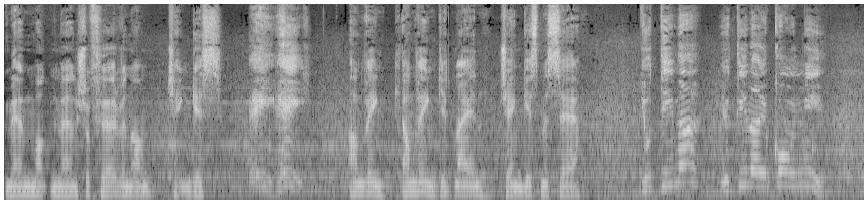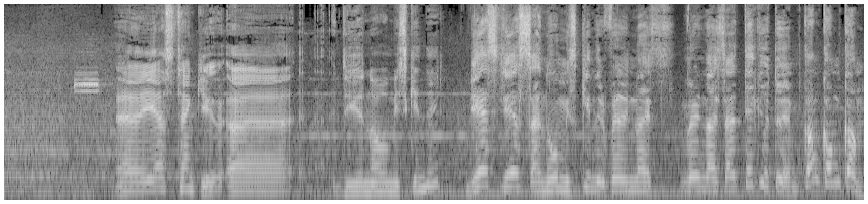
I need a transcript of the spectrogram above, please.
med, en man, med en sjåfør ved navn Cengiz. Hei, hei! Han, vink, han vinket meg inn. Cengiz med C. Jutina? Jutina, you call me. Uh, yes, thank you. Uh, do you know Miss Kinder? Yes, yes, I know Miss Kinder. Very nice. Very nice. I'll take you to him. Come, come, come.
